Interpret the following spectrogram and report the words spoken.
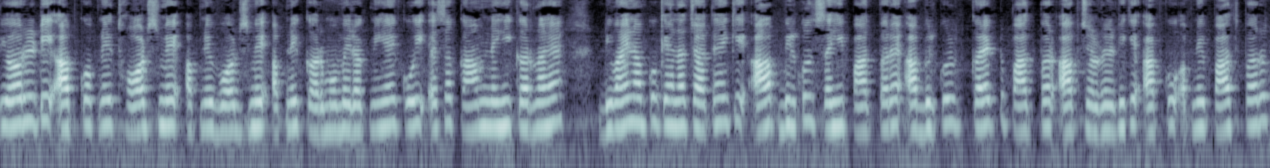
प्योरिटी आपको अपने थॉट्स में, अपने वर्ड्स में, अपने कर्मों में रखनी है। कोई ऐसा काम नहीं करना है। डिवाइन आपको कहना चाहते हैं कि आप बिल्कुल सही पाथ पर हैं, आप बिल्कुल करेक्ट पाथ पर आप चल रहे हैं, ठीक है? आपको अपने पाथ पर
